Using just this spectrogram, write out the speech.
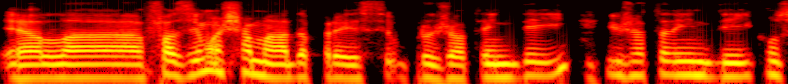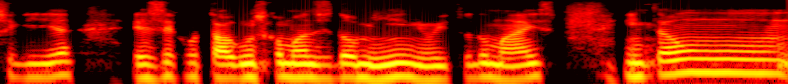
ela fazia uma chamada para esse, para o JNDI e o JNDI conseguia executar alguns comandos de domínio e tudo mais. Então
